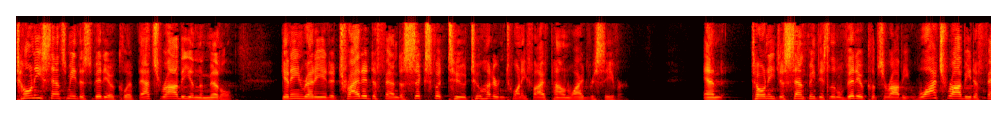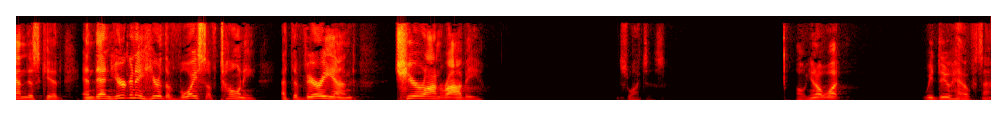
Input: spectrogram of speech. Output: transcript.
Tony sends me this video clip. That's Robbie in the middle, getting ready to try to defend a six foot two, 225 pound wide receiver. And Tony just sends me these little video clips of Robbie. Watch Robbie defend this kid, and then you're going to hear the voice of Tony at the very end cheer on Robbie. Just watch this. Oh, you know what? We do have sound.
